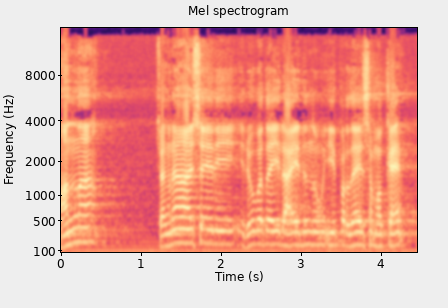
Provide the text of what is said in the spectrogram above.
അന്ന് ചങ്ങനാശ്ശേരി രൂപതയിലായിരുന്നു ഈ പ്രദേശമൊക്കെ.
